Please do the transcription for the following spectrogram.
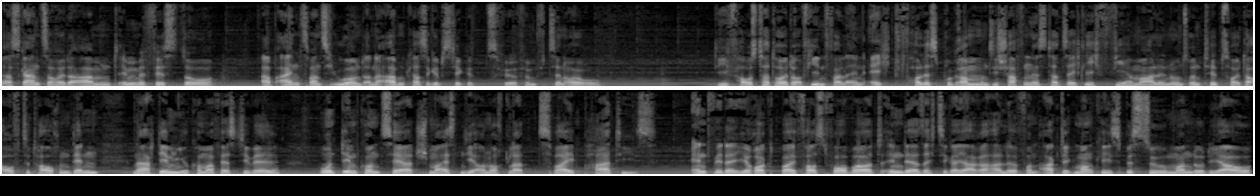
Das Ganze heute Abend im Mephisto ab 21 Uhr und an der Abendkasse gibt's Tickets für 15 Euro. Die Faust hat heute auf jeden Fall ein echt volles Programm und sie schaffen es tatsächlich viermal in unseren Tipps heute aufzutauchen, denn nach dem Newcomer Festival und dem Konzert schmeißen die auch noch glatt zwei Partys. Entweder ihr rockt bei Faust Forward in der 60er Jahre Halle von Arctic Monkeys bis zu Mondo Diao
